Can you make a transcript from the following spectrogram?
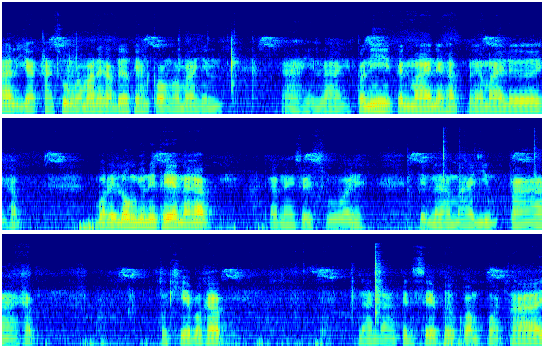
รายละเอียดอ่านซุ่มกับมานะครับเด้อแผ่นกล่องกับมาเห็นอ่าเห็นลายตัวนี้เป็นไม้นะครับเนื้อไม้เลยครับบริโลงยูนิเทสนะครับจัดไหนสวยๆเป็นหน้าไม้ยิงปลาครับโอเคปะครับ ด้านหลังเป็นเซฟเพื่อความปลอดภัย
